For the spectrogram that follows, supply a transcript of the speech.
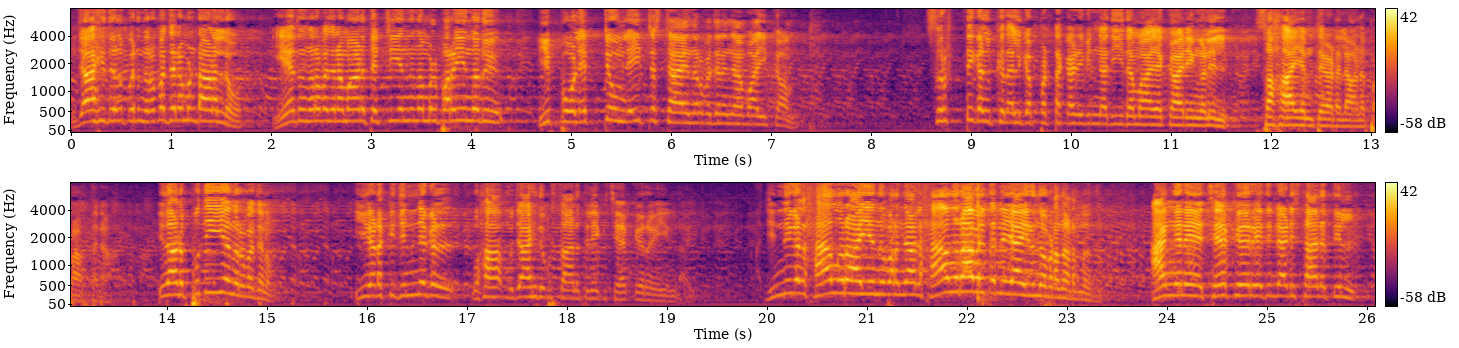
മുജാഹിദുകൾക്ക് ഒരു നിർവചനമുണ്ടാണല്ലോ. ഏത് നിർവചനമാണ് തെറ്റി എന്ന് നമ്മൾ പറയുന്നത്? ഇപ്പോൾ ഏറ്റവും ലേറ്റസ്റ്റ് ആയ നിർവചനം ഞാൻ വായിക്കാം. സൃഷ്ടികൾക്ക് നൽകപ്പെട്ട കഴിവിനതീതമായ കാര്യങ്ങളിൽ സഹായം തേടലാണ് പ്രാർത്ഥന. ഇതാണ് പുതിയ നിർവചനം. ഈ ഇടയ്ക്ക് ജിന്നുകൾ മുജാഹിദ് പ്രസ്ഥാനത്തിലേക്ക് ചേർക്കേറുകയുണ്ടായി ജിന്നുകൾ ഹാലറായി എന്ന് പറഞ്ഞാൽ ഹാലറാവിൽ തന്നെയായിരുന്നു അവിടെ നടന്നത്. അങ്ങനെ ചേക്കേറിയതിന്റെ അടിസ്ഥാനത്തിൽ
